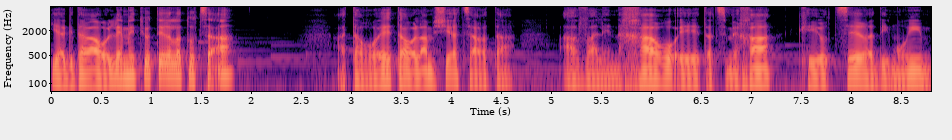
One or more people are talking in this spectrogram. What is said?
היא הגדרה הולמת יותר לתוצאה? אתה רואה את העולם שיצרת, אבל אינך רואה את עצמך כיוצר הדימויים.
